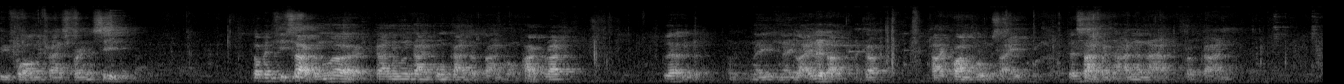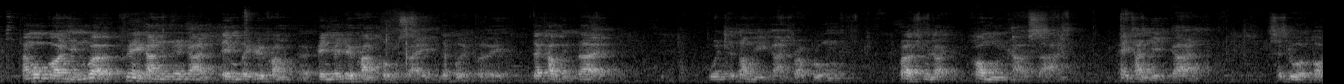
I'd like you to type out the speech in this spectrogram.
reform transparency ก็เป็นที่ทราบกันว่าการดำเนินการโครงการต่างๆ ของภาครัฐ และในในหลายระดับนะครับขาดความโปร่งใสและสร้างปัญหานานาประการ ทางองค์กรเห็นว่าเพื่อให้การดำเนินการเต็มไปด้วยความเป็นไปด้วยความโปร่งใสและเปิดเผยและเข้าถึงได้ควรจะต้องมีการปรับปรุงพระราชบัญญัติข้อมูลข่าวสาร ให้ทันเหตุการณ์สะดวกต่อ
